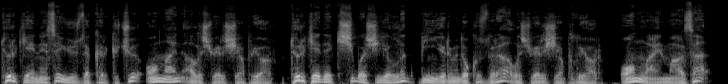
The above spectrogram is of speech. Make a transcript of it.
Türkiye'nin ise %43'ü online alışveriş yapıyor. Türkiye'de kişi başı yıllık 1029 lira alışveriş yapılıyor. Online mağaza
